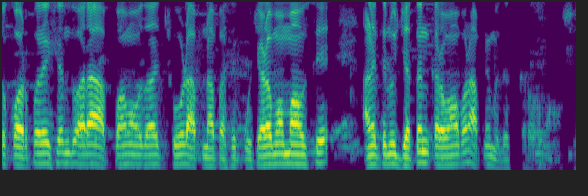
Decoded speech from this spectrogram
તો કોર્પોરેશન દ્વારા આપવામાં આવતા છોડ આપના પાસે પહોંચાડવામાં આવશે અને તેનું જતન કરવામાં પણ આપને મદદ કરવામાં આવશે.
